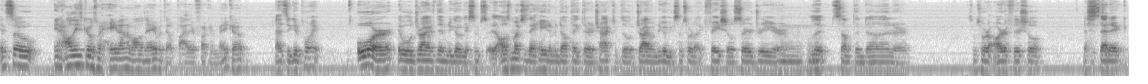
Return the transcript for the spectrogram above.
and so And all these girls would hate on them all day, but they'll buy their fucking makeup. that's a good point. or it will drive them to go get some. As much as they hate them and don't think they're attractive, they'll drive them to go get some sort of like facial surgery or Mhm. lip something done or some sort of artificial aesthetic.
